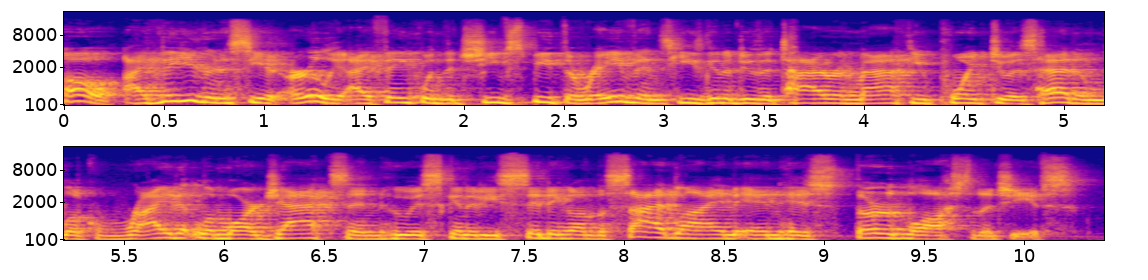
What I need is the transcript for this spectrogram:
Oh, I think you're going to see it early. I think when the Chiefs beat the Ravens, he's going to do the Tyrann Mathieu point to his head and look right at Lamar Jackson, who is going to be sitting on the sideline in his third loss to the Chiefs.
